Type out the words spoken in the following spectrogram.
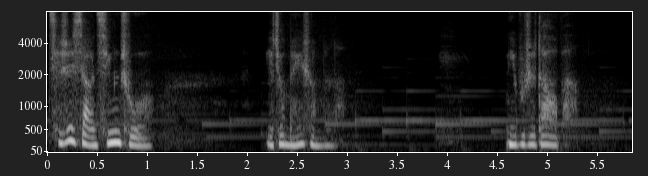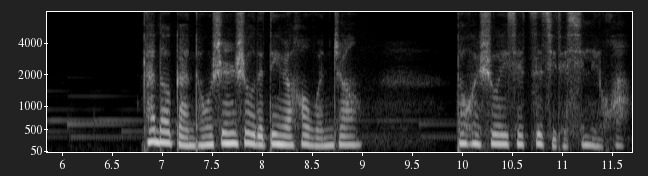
其实想清楚，也就没什么了。你不知道吧？看到感同身受的订阅号文章，都会说一些自己的心里话。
